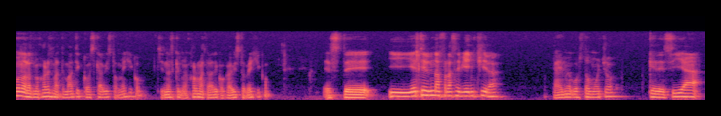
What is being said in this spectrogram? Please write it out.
uno de los mejores matemáticos que ha visto México, si no es que el mejor matemático que ha visto México. Este, y él tiene una frase bien chida, que a mí me gustó mucho, que decía,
